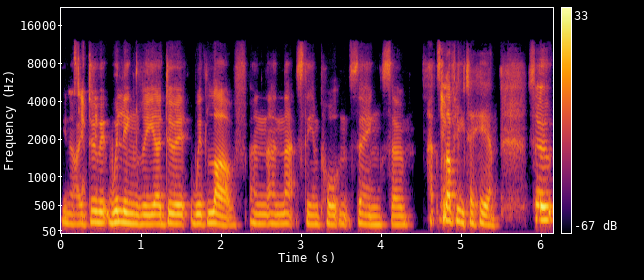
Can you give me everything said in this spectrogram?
you know i do it willingly i do it with love and and that's the important thing. So that's lovely to hear. So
